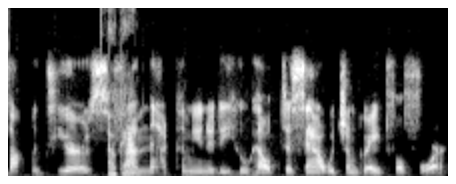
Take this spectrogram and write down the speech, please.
volunteers okay. from that community who helped us out, which I'm grateful for.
